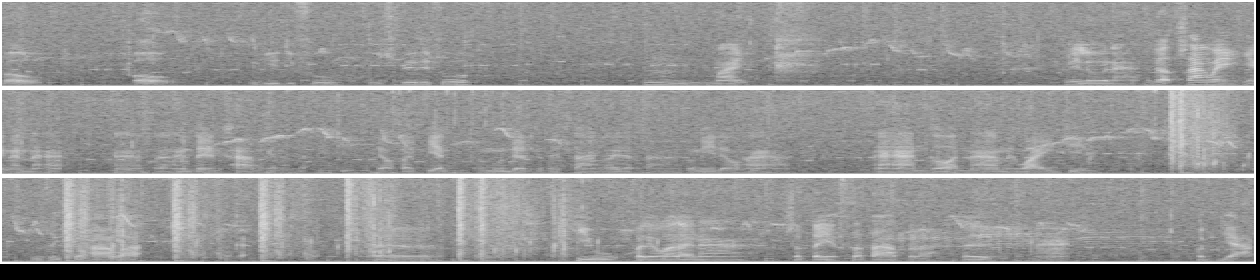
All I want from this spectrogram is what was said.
go oh, beautiful. It's beautiful. อืม ไม่ ไม่รู้นะฮะก็สร้างไว้อย่างนั้นนะฮะ อ่าสร้างให้มันเดินข้ามแค่นั้นแหละจริงๆเดี๋ยวค่อยเปลี่ยนตรงนู้นเดี๋ยวจะไปสร้างอะไรก็สร้างตรงนี้เดี๋ยวหา อาหารก่อนนะฮะ ไม่ไหวจริงๆรู้สึกสภาวะ เอ่อ หิวเขาเรียกว่าอะไรนะสเตฟสตาร์เหรอเออนะฮะอดอยาก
